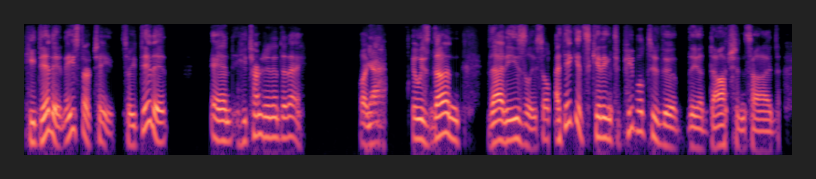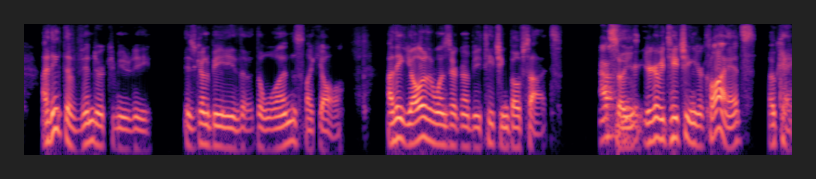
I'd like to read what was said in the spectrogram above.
He did it, and he's 13, so he did it, and he turned it in today. Like yeah. it was done that easily. So I think it's getting to people to the the adoption side. I think the vendor community is going to be the the ones like y'all. I think y'all are the ones that are going to be teaching both sides. Absolutely. So you're, you're going to be teaching your clients, okay,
